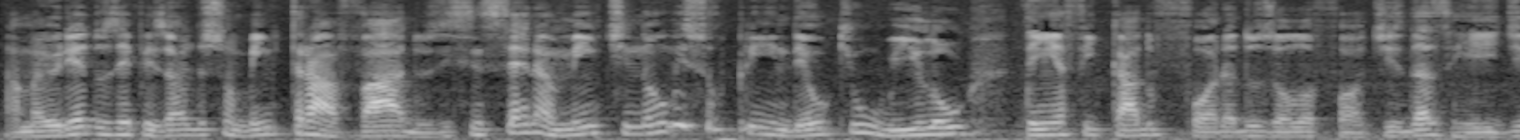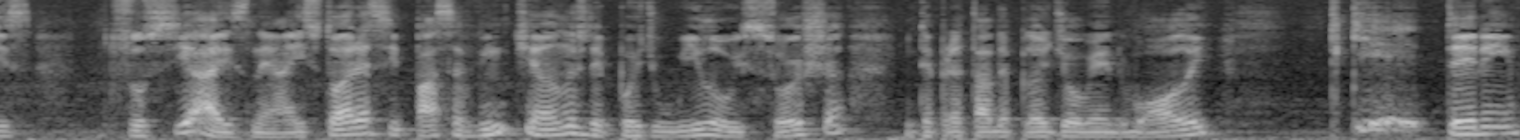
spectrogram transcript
A maioria dos episódios são bem travados e sinceramente não me surpreendeu que o Willow tenha ficado fora dos holofotes das redes sociais, né? A história se passa 20 anos depois de Willow e Sorsha, interpretada pela Joanne Whalley, que terem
